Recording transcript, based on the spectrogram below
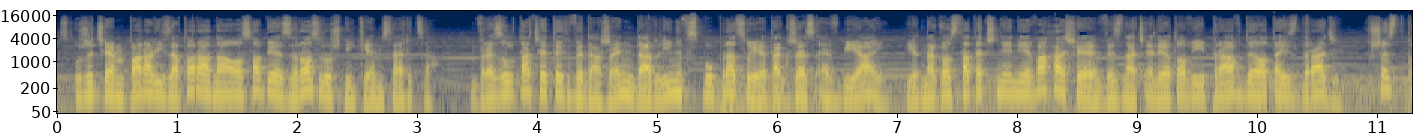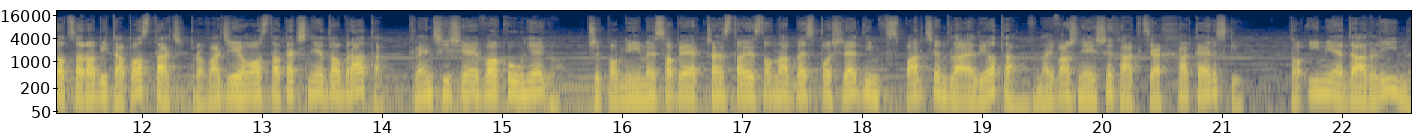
z użyciem paralizatora na osobie z rozrusznikiem serca. W rezultacie tych wydarzeń Darlin współpracuje także z FBI, jednak ostatecznie nie waha się wyznać Elliotowi prawdy o tej zdradzie. Wszystko co robi ta postać prowadzi ją ostatecznie do brata, kręci się wokół niego. Przypomnijmy sobie jak często jest ona bezpośrednim wsparciem dla Elliota w najważniejszych akcjach hakerskich. To imię Darlin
